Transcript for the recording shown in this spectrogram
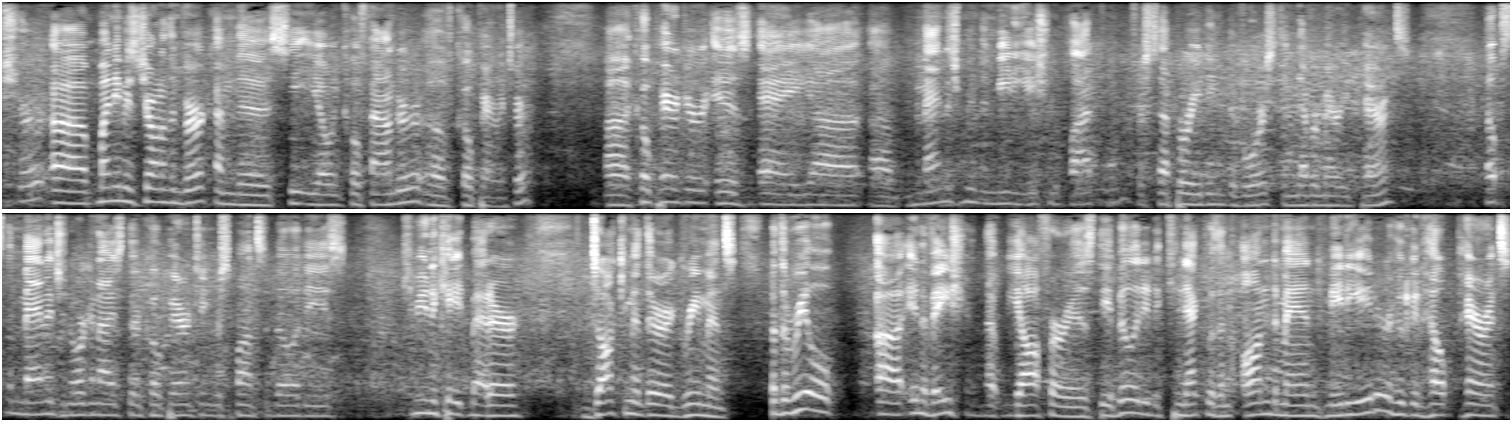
sure. Uh, my name is Jonathan Verk. I'm the CEO and co-founder of CoParenter. Uh, CoParenter is a, uh, a management and mediation platform for separating, divorced, and never married parents. Helps them manage and organize their co-parenting responsibilities, communicate better, document their agreements. But the real uh, innovation that we offer is the ability to connect with an on-demand mediator who can help parents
